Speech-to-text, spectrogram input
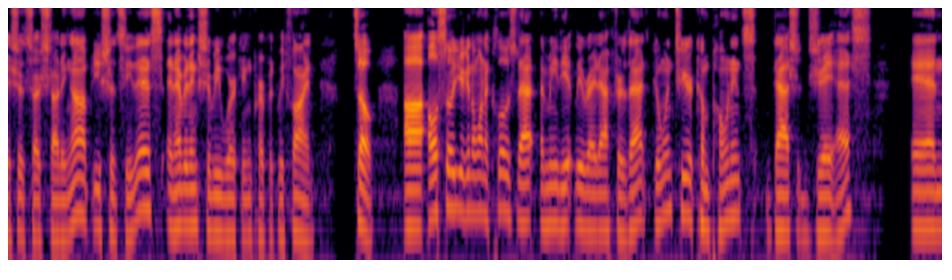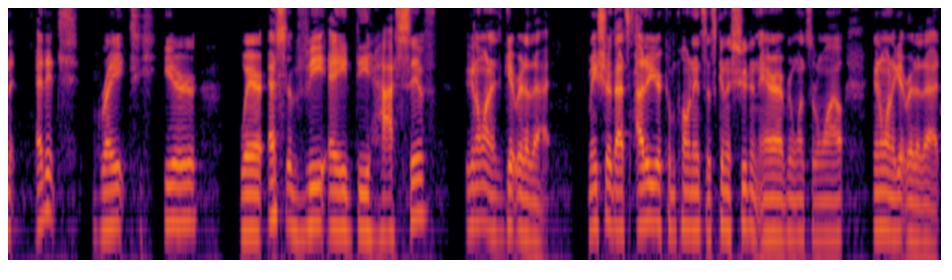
It should start starting up. You should see this and everything should be working perfectly fine. So, uh, also, you're going to want to close that immediately right after that. Go into your components-js and edit right here where svadhesive. You're going to want to get rid of that. Make sure that's out of your components. It's going to shoot an error every once in a while. You're going to want to get rid of that.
